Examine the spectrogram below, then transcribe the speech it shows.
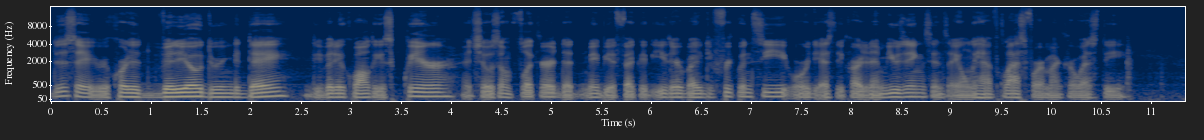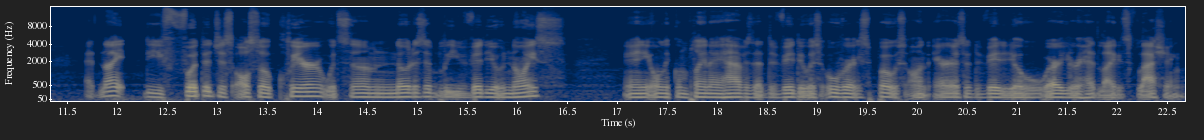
This is a recorded video during the day. The video quality is clear. It shows some flicker that may be affected either by the frequency or the SD card that I'm using since I only have class 4 micro SD. At night, the footage is also clear with some noticeably video noise. And the only complaint I have is that the video is overexposed on areas of the video where your headlight is flashing.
